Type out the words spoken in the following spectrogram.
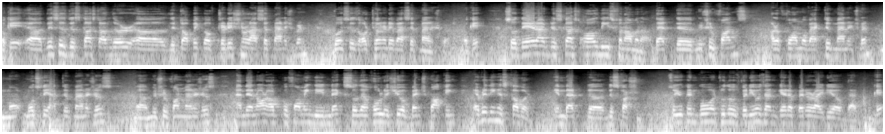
okay? Uh, this is discussed under uh, the topic of traditional asset management versus alternative asset management okay? So there i've discussed all these phenomena that the mutual funds are a form of active management mo- mostly active managers uh, mutual fund managers and they're not outperforming the index. So the whole issue of benchmarking everything is covered in that uh, discussion. So you can go to those videos and get a better idea of that okay?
